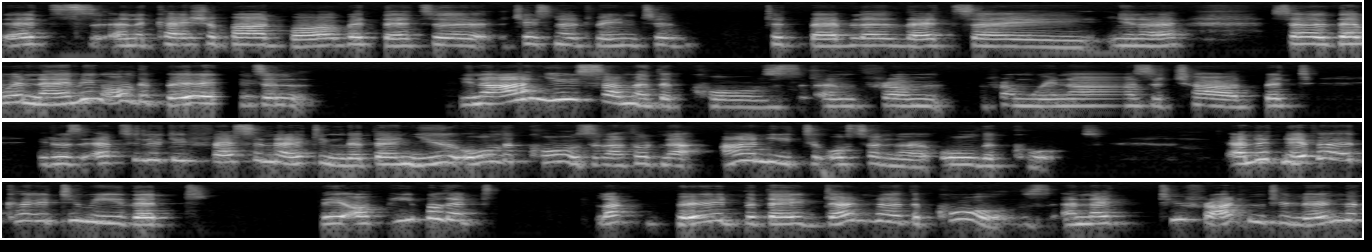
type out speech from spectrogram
that's an acacia pied barbet, that's a chestnut vented babbler, that's a, you know, so they were naming all the birds and, you know, I knew some of the calls um, from, from when I was a child, but it was absolutely fascinating that they knew all the calls. And I thought, now I need to also know all the calls. And it never occurred to me that there are people that like bird, but they don't know the calls and they're too frightened to learn the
